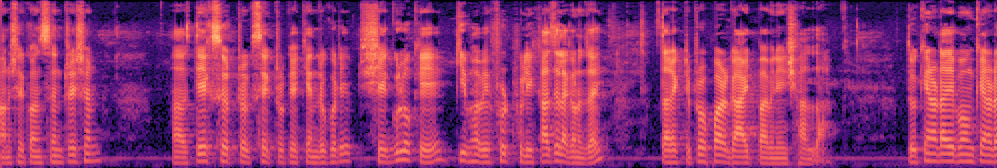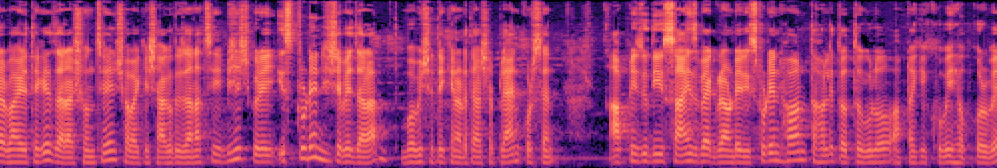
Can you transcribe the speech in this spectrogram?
মানুষের কনসেন্ট্রেশন টেক সেক্টর সেক্টরকে কেন্দ্র করে সেগুলোকে কীভাবে ফ্রুটফুলি কাজে লাগানো যায়, তার একটি প্রপার গাইড পাবেন ইনশাল্লাহ তো কানাডা এবং কানাডার বাইরে থেকে যারা শুনছেন, সবাইকে স্বাগত জানাচ্ছি। বিশেষ করে স্টুডেন্ট হিসেবে যারা ভবিষ্যতে কানাডাতে আসার প্ল্যান করছেন, আপনি যদি সায়েন্স ব্যাকগ্রাউন্ডের স্টুডেন্ট হন, তাহলে তথ্যগুলো আপনাকে খুবই হেল্প করবে।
